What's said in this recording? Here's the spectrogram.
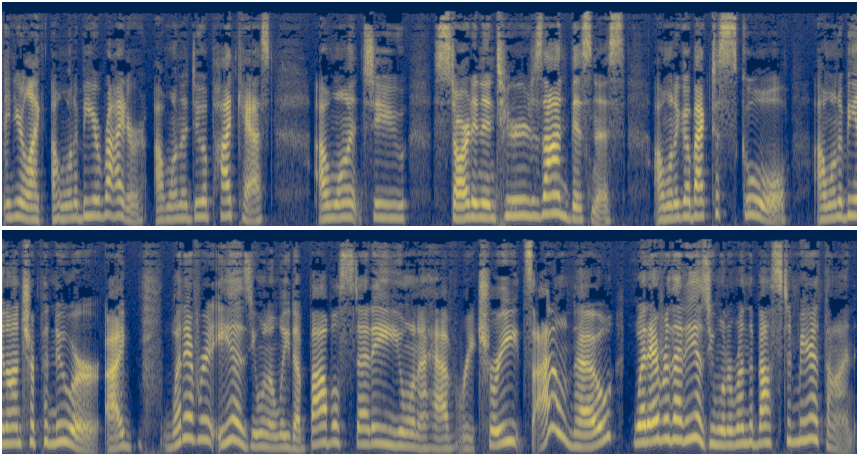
and you're like, I want to be a writer, I want to do a podcast, I want to start an interior design business, I want to go back to school, I want to be an entrepreneur. I whatever it is, you want to lead a Bible study, you want to have retreats, I don't know. Whatever that is, you want to run the Boston Marathon.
